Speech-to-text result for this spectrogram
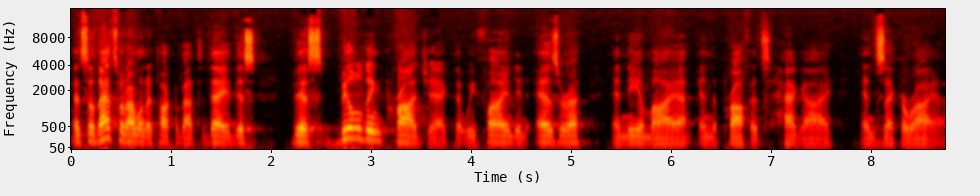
And so that's what I want to talk about today this, this building project that we find in Ezra and Nehemiah and the prophets Haggai and Zechariah.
